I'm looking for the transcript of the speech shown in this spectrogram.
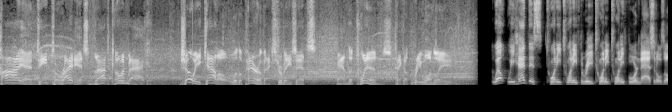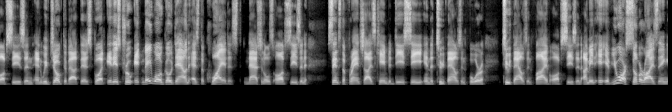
high and deep to right. It's not coming back. Joey Gallo with a pair of extra base hits. And the Twins take a 3 1 lead. Well, we had this 2023 2024 Nationals offseason, and we've joked about this, but it is true. It may well go down as the quietest Nationals offseason since the franchise came to DC in the 2004 2005 offseason. I mean, if you are summarizing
